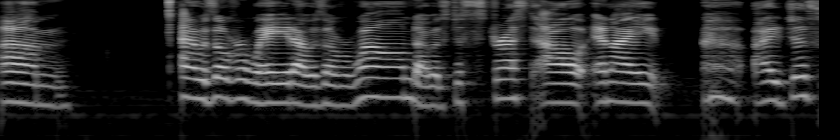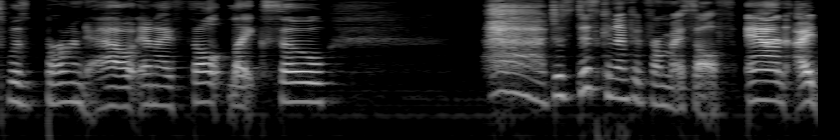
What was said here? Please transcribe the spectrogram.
Um, I was overweight. I was overwhelmed. I was just stressed out, and I, I just was burned out, and I felt like so, just disconnected from myself. And I,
